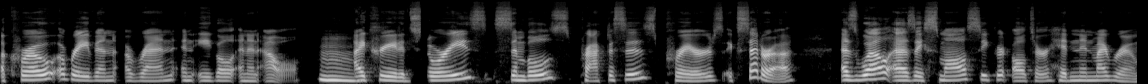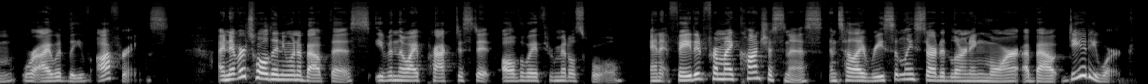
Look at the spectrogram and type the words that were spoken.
a crow, a raven, a wren, an eagle, and an owl. Hmm. I created stories, symbols, practices, prayers, etc., as well as a small secret altar hidden in my room where I would leave offerings. I never told anyone about this, even though I practiced it all the way through middle school, and it faded from my consciousness until I recently started learning more about deity work.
